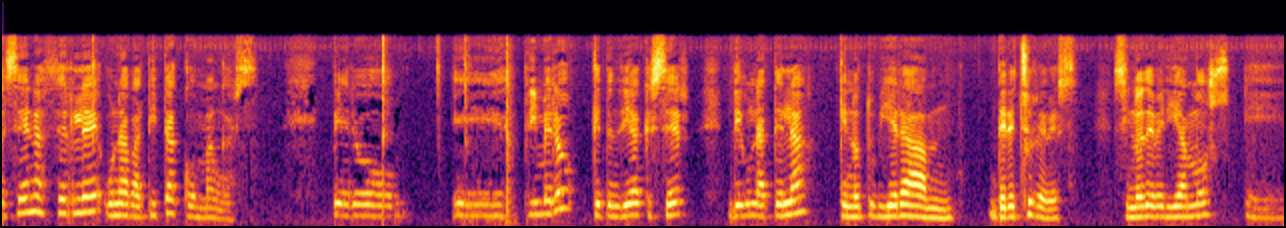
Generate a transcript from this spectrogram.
Pensé en hacerle una batita con mangas, pero eh, primero que tendría que ser de una tela que no tuviera mm, derecho y revés, si no deberíamos eh,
